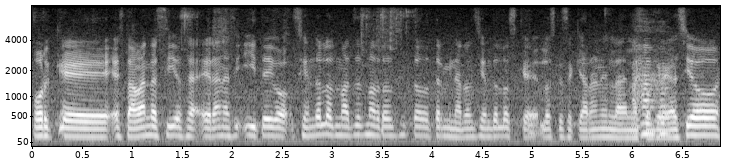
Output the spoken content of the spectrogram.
porque estaban así, o sea, eran así, y te digo, siendo los más desmadrosos y todo, terminaron siendo los que, los que se quedaron en la, en la congregación,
